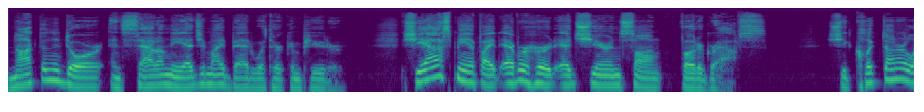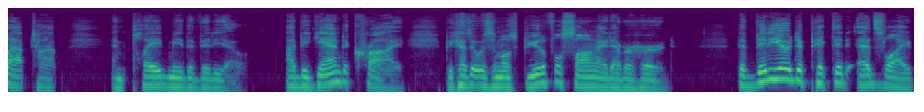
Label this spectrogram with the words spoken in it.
knocked on the door, and sat on the edge of my bed with her computer. She asked me if I'd ever heard Ed Sheeran's song Photographs. She clicked on her laptop and played me the video. I began to cry because it was the most beautiful song I'd ever heard. The video depicted Ed's life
